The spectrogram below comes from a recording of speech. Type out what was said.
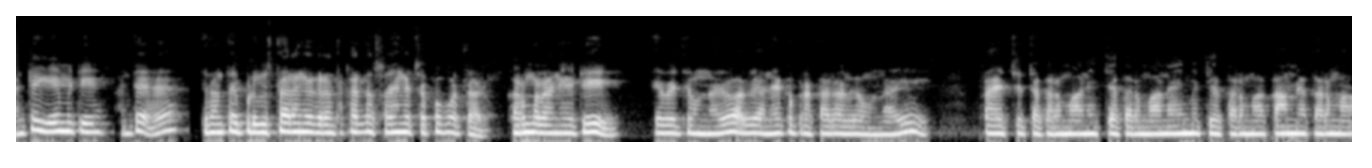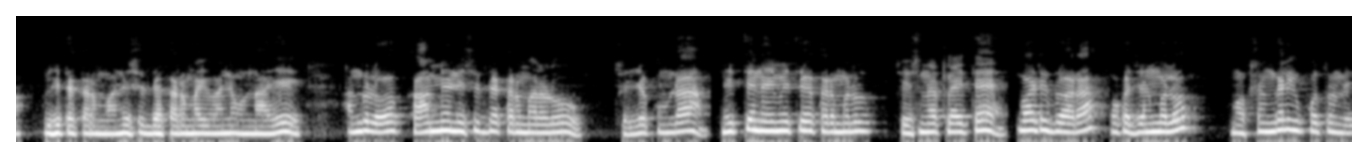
అంటే ఏమిటి? అంటే ఇదంతా ఇప్పుడు విస్తారంగా గ్రంథకారులు స్వయంగా చెప్పబోతాడు కర్మలు అనేటి ఏవైతే ఉన్నాయో అవి అనేక ప్రకారాలుగా ఉన్నాయి. ప్రాయశ్చిత్త కర్మ నిత్య కర్మ నైమిత్య కర్మ కామ్య కర్మ విహిత కర్మ నిషిద్ధ కర్మ ఇవన్నీ ఉన్నాయి. అందులో కామ్య నిషిద్ధ కర్మలను చేయకుండా నిత్య నైమిత్య కర్మలు చేసినట్లయితే వాటి ద్వారా ఒక జన్మలో మోక్షం కలిగిపోతుంది.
